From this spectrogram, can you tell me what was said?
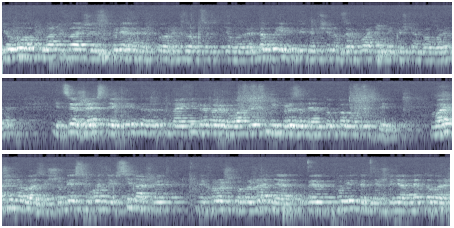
Його Іван Миколаївич з колегами, хто організовував це діло, редагує відповідним чином з урахуванням нинішнього обговорення. І це жест, який, е, на який треба реагувати і президенту в тому числі. Маючи на увазі, що ми сьогодні всі наші хороші побажання, ви повірте мені, що я не товариш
